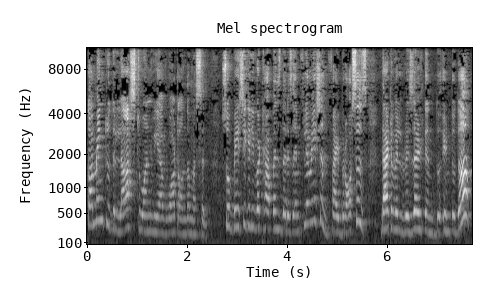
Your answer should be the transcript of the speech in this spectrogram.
Coming to the last one we have got on the muscle. So basically what happens there is inflammation, fibrosis that will result in the, into the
